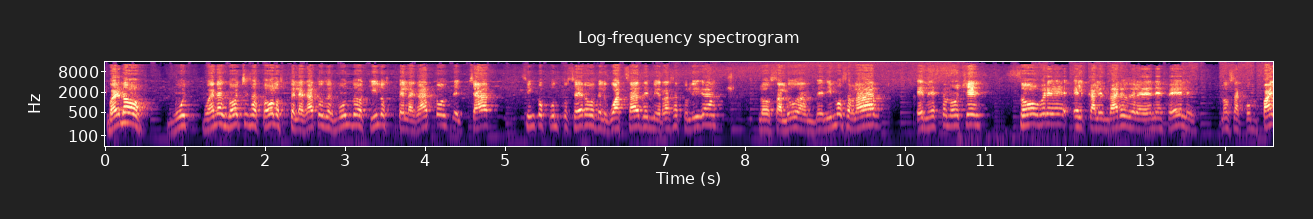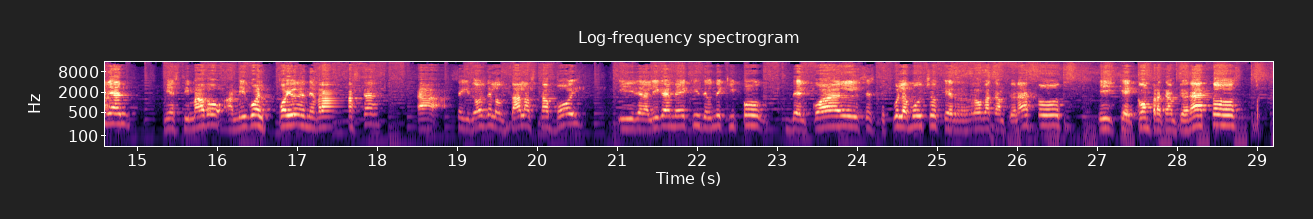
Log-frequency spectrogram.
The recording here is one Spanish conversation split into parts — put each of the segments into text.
Bueno, muy buenas noches a todos los pelagatos del mundo. Aquí los pelagatos del chat 5.0 del WhatsApp de mi raza tu liga los saludan. Venimos a hablar en esta noche sobre el calendario de la NFL. Nos acompañan mi estimado amigo el pollo de Nebraska, seguidor de los Dallas Cowboys y de la Liga MX de un equipo del cual se especula mucho que roba campeonatos y que compra campeonatos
